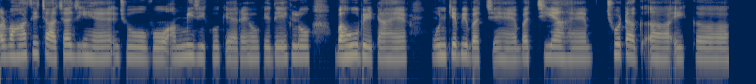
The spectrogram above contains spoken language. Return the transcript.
और वहाँ से चाचा जी हैं जो वो अम्मी जी को कह रहे हो कि देख लो, बहू बेटा है उनके भी बच्चे हैं बच्चियाँ हैं छोटा एक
